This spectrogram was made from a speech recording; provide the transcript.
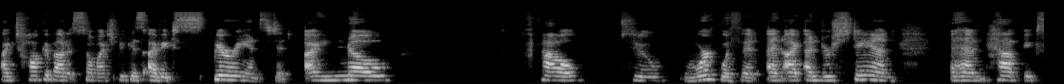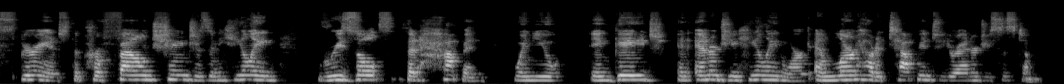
I talk about it so much because I've experienced it. I know how to work with it and I understand and have experienced the profound changes and healing results that happen when you engage in energy healing work and learn how to tap into your energy system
